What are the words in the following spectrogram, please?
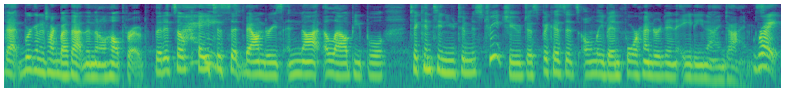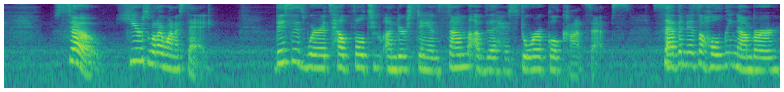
that we're going to talk about that in the mental health road. That it's okay to set boundaries and not allow people to continue to mistreat you just because it's only been 489 times. Right. So, here's what I want to say. This is where it's helpful to understand some of the historical concepts. Seven is a holy number.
